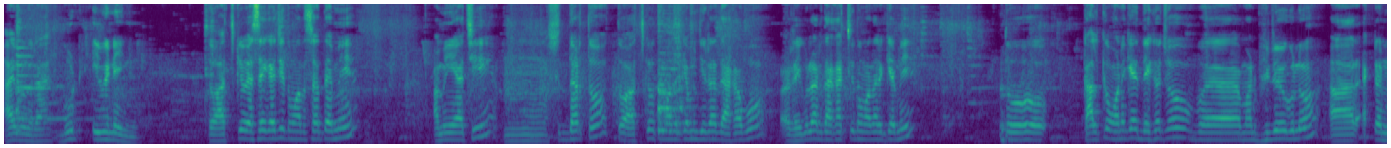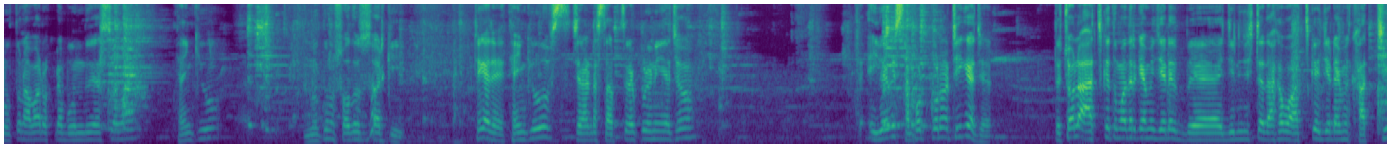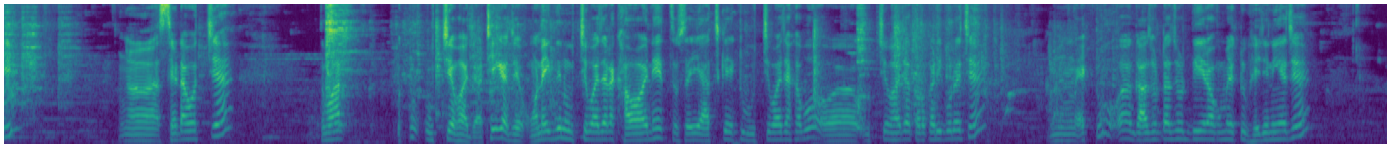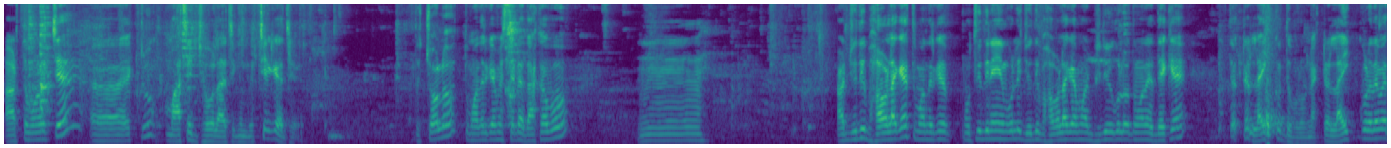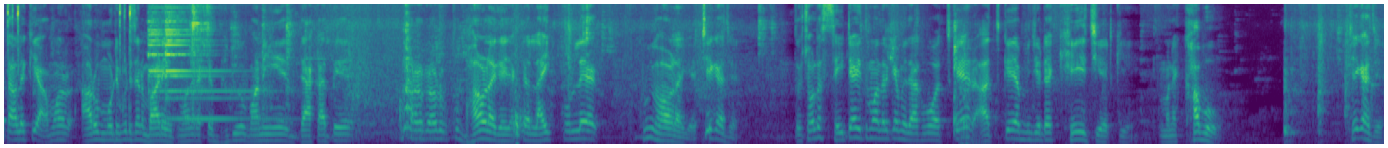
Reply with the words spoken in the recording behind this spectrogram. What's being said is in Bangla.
হাই বন্ধুরা, গুড ইভিনিং। তো আজকেও এসে গেছি তোমাদের সাথে আমি। আমি আছি সিদ্ধার্থ। তো আজকেও তোমাদেরকে আমি যেটা দেখাবো রেগুলার দেখাচ্ছি তোমাদেরকে আমি। তো কালকে অনেকে দেখেছ আমার ভিডিওগুলো, আর একটা নতুন আবার একটা বন্ধু এসছে আমার। থ্যাংক ইউ নতুন সদস্য আর কি। ঠিক আছে থ্যাংক ইউ চ্যানেলটা সাবস্ক্রাইব করে নিয়েছো। এইভাবে সাপোর্ট করো, ঠিক আছে? তো চলো আজকে তোমাদেরকে আমি যেটা জিনিসটা দেখাবো, আজকে যেটা আমি খাচ্ছি। সেটা হচ্ছে তোমার একটু উচ্ছে ভাজা, ঠিক আছে? অনেক দিন উচ্ছে ভাজাটা খাওয়া হয়নি, তো সেই আজকে একটু উচ্ছে ভাজা খাব। উচ্ছে ভাজা তরকারি করেছে। একটু গাজর টাজর দিয়ে এরকম একটু ভেজে নিয়েছে। আর তোমার হচ্ছে একটু মাছের ঝোল আছে কিন্তু, ঠিক আছে? তো চলো, তোমাদেরকে আমি সেটা দেখাবো। আর যদি ভালো লাগে তোমাদেরকে, প্রতিদিন আমি বলি, যদি ভালো লাগে আমার ভিডিওগুলো তোমাদের দেখে তো একটা লাইক করতে বলুন। একটা লাইক করে দেবে তাহলে কি আমার আরও মোটিভেশন বাড়ে? তোমাদের একটা ভিডিও বানিয়ে দেখাতে আমার আরও খুব ভালো লাগে। একটা লাইক করলে খুবই ভালো লাগে, ঠিক আছে? তো চলো সেইটাই তোমাদেরকে আমি দেখাবো আজকে। আজকে আমি যেটা খেয়েছি আর কি মানে খাব, ঠিক আছে?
